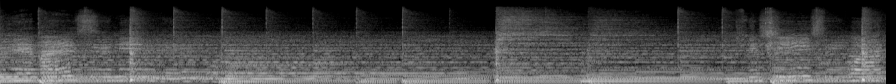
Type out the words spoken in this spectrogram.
주의 말씀 있는 곳 주의 시승과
